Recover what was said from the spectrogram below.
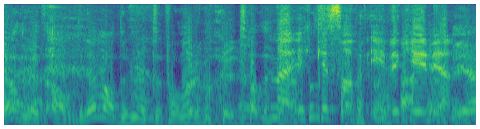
Ja, du vet aldri hva du møter på når du går ut av døra. Nei, ikke sant. I bikinien. Ja.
